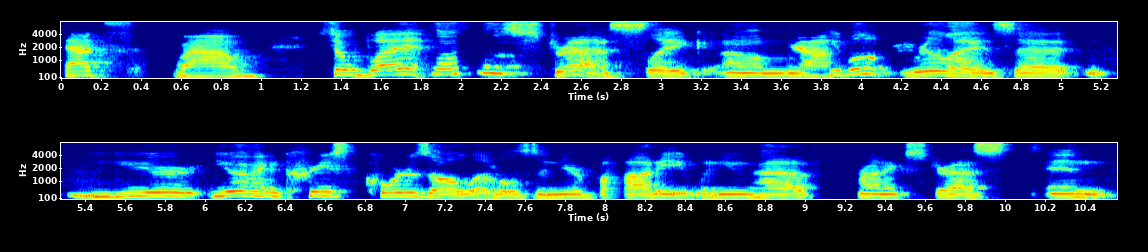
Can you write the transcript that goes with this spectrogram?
that's wow. So what? It's also stress. Like um, Yeah. people don't realize that you're you have increased cortisol levels in your body when you have chronic stress, and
